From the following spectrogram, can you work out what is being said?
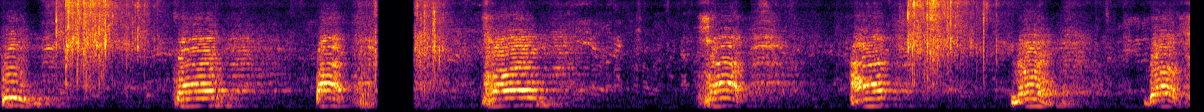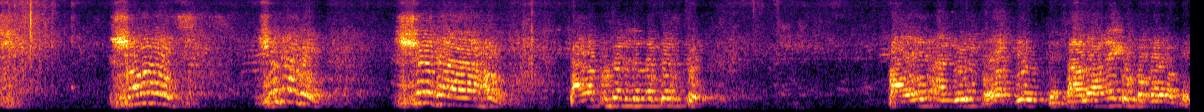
তিন চার পাঁচ ছয় সাত আট নয় দশ সমাবেশ সোজা হোক সোজা হোক তারা পূজার জন্য প্রস্তুত পায়ের আঙ্গুলে ভর দিয়ে তাহলে অনেক উপকার হবে।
